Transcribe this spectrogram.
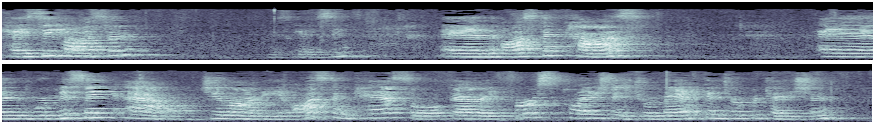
Casey Lawson. Miss Casey. And Austin Koss. And we're missing Al Gilani. Austin Castle got a first place in dramatic interpretation.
